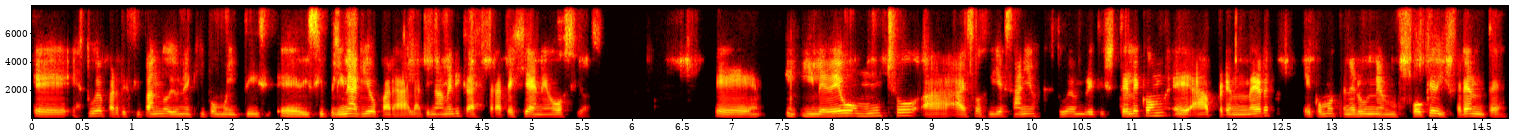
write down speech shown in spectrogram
estuve participando de un equipo multidisciplinario para Latinoamérica de estrategia de negocios. Eh, y, le debo mucho a, esos 10 años que estuve en British Telecom eh, a aprender eh, cómo tener un enfoque diferente.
